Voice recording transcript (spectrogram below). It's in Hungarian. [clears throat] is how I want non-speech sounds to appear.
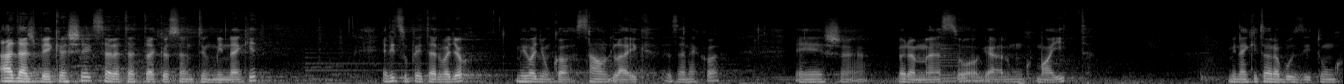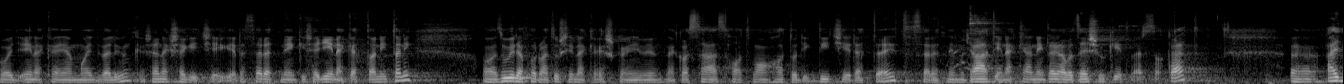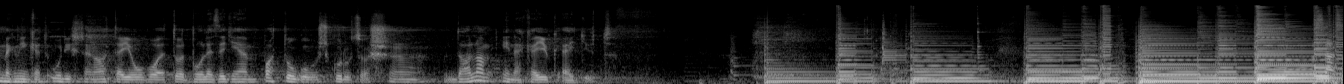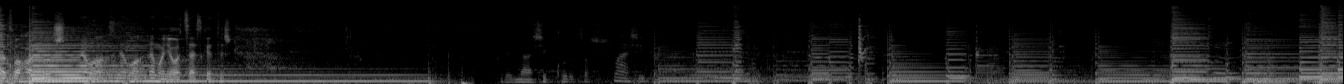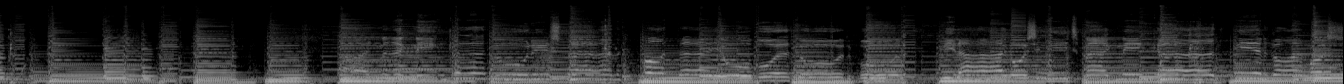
Áldás békesség, szeretettel köszöntünk mindenkit. Én Ricu Péter vagyok, mi vagyunk a Sound Like zenekar, és örömmel szolgálunk ma itt. Mindenkit arra buzdítunk, hogy énekeljen majd velünk, és ennek segítségére szeretnénk is egy éneket tanítani. Az új református énekeskönyvünknek a 166. dicséreteit szeretném, hogy áténekelnénk legalább az első két verszakát. Áldj meg minket, Úristen, a Te jó voltodból. Ez egy ilyen pattogós, kurucos dallam, énekeljük együtt. 166-os, nem a, nem a, nem a 802-es. Akkor egy másik kurucos. Másik. világosíts meg minket, irgalmas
